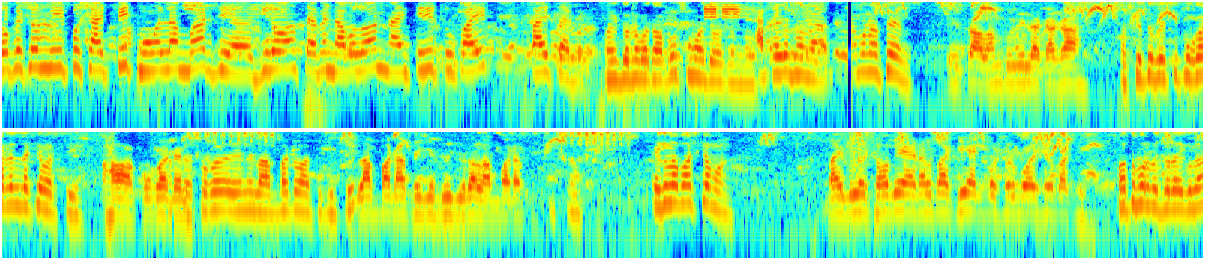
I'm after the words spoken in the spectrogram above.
লোকেশন মিরপুর ষাট feet mobile number zero one seven double one nine three two five five seven অনেক ধন্যবাদ আপু সময় দেওয়ার জন্য। আপনাকে ধন্যবাদ। কেমন আছেন? এই তো আলহামদুলিল্লাহ কাকা। আজকে তো বেশি কোকারেল দেখতে পাচ্ছি হ্যাঁ কোকাটেল কোকারেল লাভবাটও আছে কিছু? লাভবাট আছে যে দুই জোড়া লাভবাট আছে। আচ্ছা। এগুলো বয়স কেমন? বা এগুলো সবই অ্যাডাল পাখি এক বছর বয়সের পাখি। কত পড়বে জোড়া এগুলা?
